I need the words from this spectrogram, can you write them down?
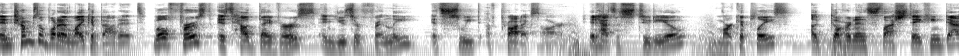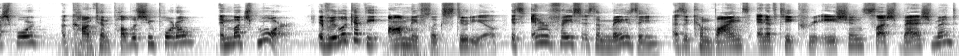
In terms of what I like about it, well first is how diverse and user-friendly its suite of products are. It has a studio, marketplace, a governance slash staking dashboard, a content publishing portal, and much more. If we look at the OmniFlix Studio, its interface is amazing as it combines NFT creation slash management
